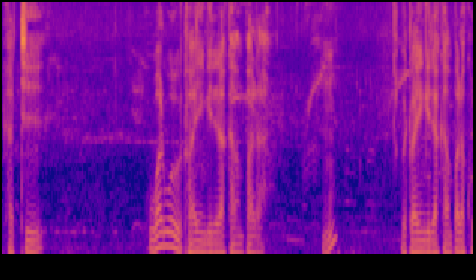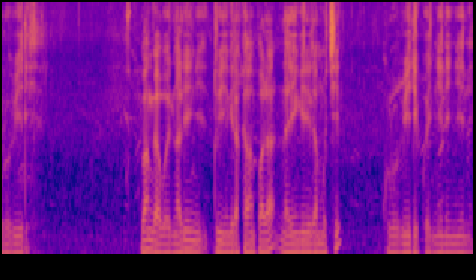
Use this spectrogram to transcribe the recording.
kati waliwo wetwayingirira kampala hmm? wetwayingirira kampala ku lubiri. Kubanga bwe nali tuyingira kampala nayingirira muki ku lubiri kwennyini nyini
